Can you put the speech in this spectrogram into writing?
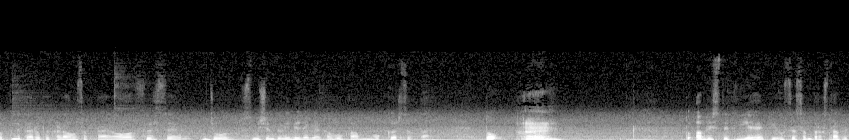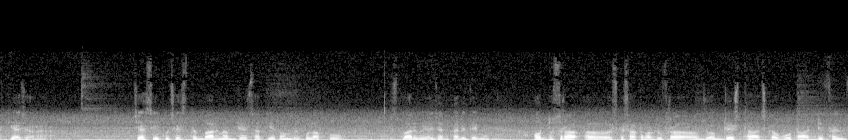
अपने पैरों पे खड़ा हो सकता है और फिर से जो इस मिशन के लिए भेजा गया था, वो काम वो कर सकता है। तो तो अभी स्थिति ये है कि उससे संपर्क स्थापित किया जा रहा है। जैसे कुछ इस बारे में अपडेट्स आती है तो हम बिल्कुल आपको इस बारे में जानकारी देंगे। और दूसरा इसके साथ हमारा दूसरा जो अपडेट था, आज का वो था डिफेंस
